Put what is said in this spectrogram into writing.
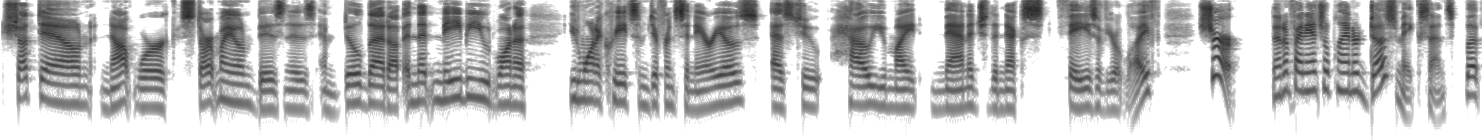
shut down, not work, start my own business and build that up. And that maybe you'd want to you'd want to create some different scenarios as to how you might manage the next phase of your life. Sure, then a financial planner does make sense. But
